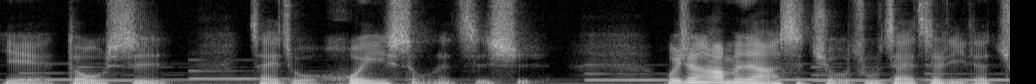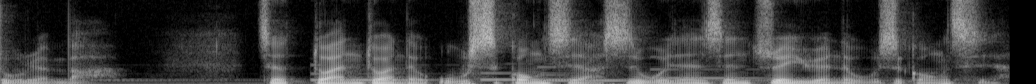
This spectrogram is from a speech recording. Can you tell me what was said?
也都是在做挥手的姿势。我想他们啊是久住在这里的主人吧。这短短的五十公尺啊，是我人生最远的五十公尺啊。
